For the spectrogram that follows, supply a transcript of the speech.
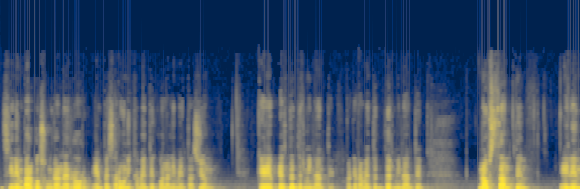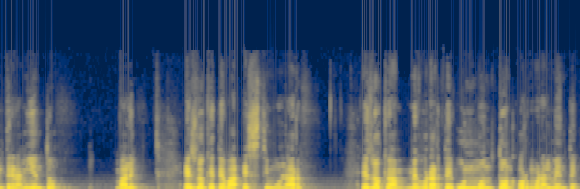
Sin embargo, es un gran error empezar únicamente con la alimentación, que es determinante, porque realmente es determinante. No obstante, el entrenamiento, ¿vale? Es lo que te va a estimular, es lo que va a mejorarte un montón hormonalmente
